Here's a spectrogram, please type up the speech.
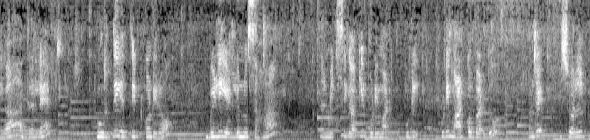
ಈಗ ಅದರಲ್ಲೇ ಹುರಿದು ಎತ್ತಿಟ್ಕೊಂಡಿರೋ ಬಿಳಿ ಎಳ್ಳು ಸಹ ಮಿಕ್ಸಿಗೆ ಹಾಕಿ ಪುಡಿ ಮಾಡಿ ಪುಡಿ ಪುಡಿ ಮಾಡ್ಕೋಬಾರ್ದು. ಅಂದರೆ ಸ್ವಲ್ಪ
